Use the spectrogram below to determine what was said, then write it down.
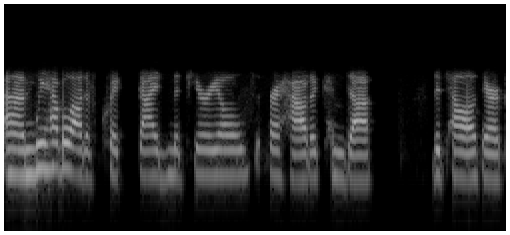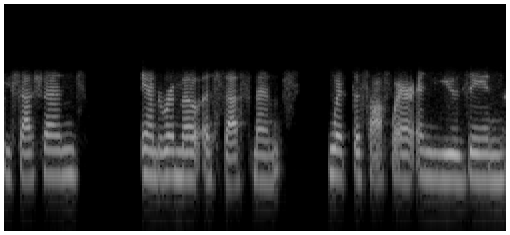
um, we have a lot of quick guide materials for how to conduct the teletherapy sessions and remote assessments with the software and using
